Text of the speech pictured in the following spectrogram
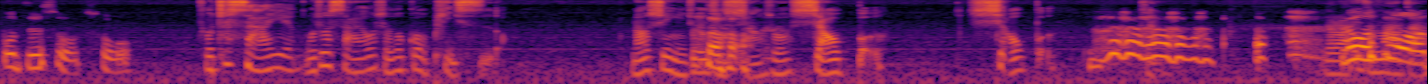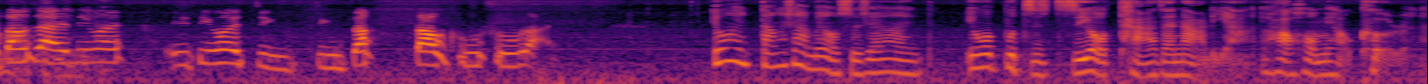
不知所措。我就傻眼，我就傻眼，我想说关我屁事哦，然后心里就一直想说 萧伯，萧伯，这样。如果是我，当下一定会一定会紧紧张到哭出来。因为当下没有时间因为不只只有他在那里啊，还有后面还有客人啊，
